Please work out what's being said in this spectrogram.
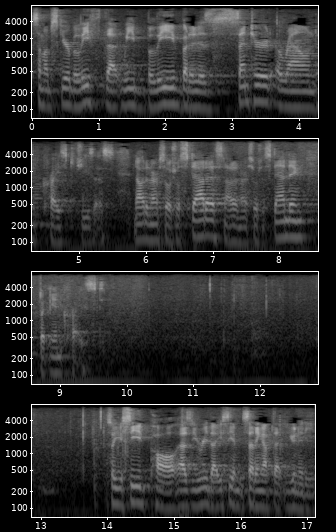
some obscure belief that we believe, but it is centered around Christ Jesus. Not in our social status, not in our social standing, but in Christ. So you see Paul, as you read that, you see him setting up that unity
